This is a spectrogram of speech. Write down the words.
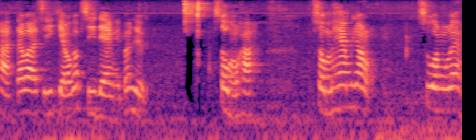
ค่ะ แต่ว่าสีเขียวกับสีแดงนี่เป็นสิบสมค่ะสมแห้งพี่น้องซวงเลย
